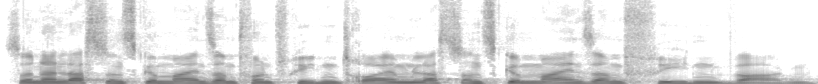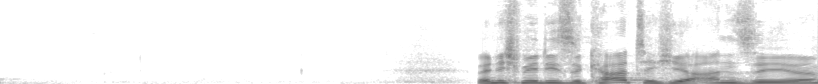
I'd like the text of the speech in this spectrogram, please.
sondern lasst uns gemeinsam von Frieden träumen, lasst uns gemeinsam Frieden wagen. Wenn ich mir diese Karte hier ansehe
